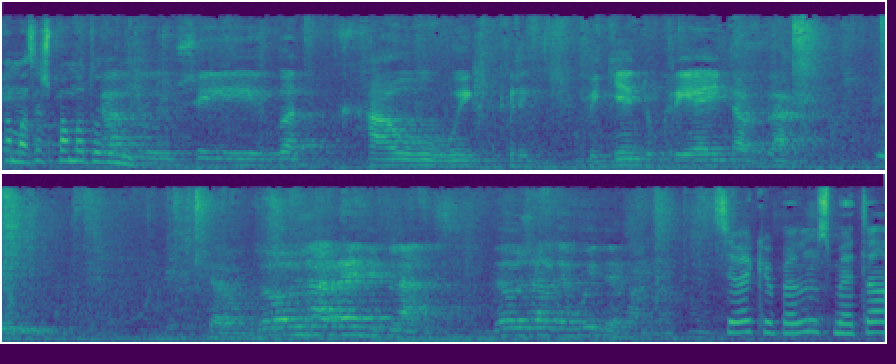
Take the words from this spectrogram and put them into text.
Άμα θες πάμε να το δούμε. to see what, how we cre- begin to create our plants. Those are ready plants. Those are the winter ones. C'est vrai que par exemple ce matin,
